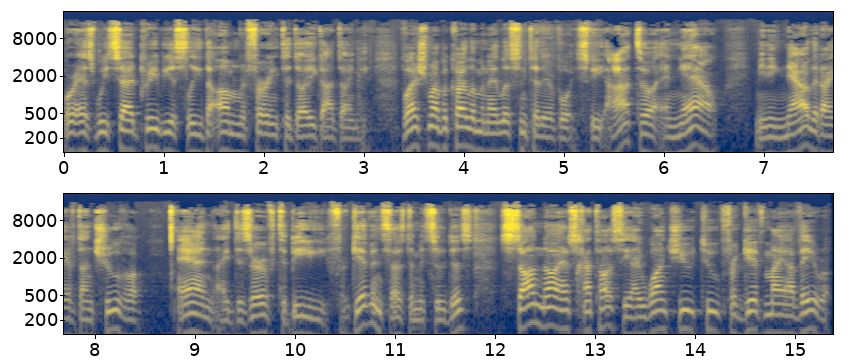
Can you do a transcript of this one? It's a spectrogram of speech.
or as we said previously, the um referring to Doigad Daimi. And I listened to their voice. And now, meaning now that I have done tshuva, and I deserve to be forgiven, says the Metzudas. Sana es chatasi, I want you to forgive my Avera.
